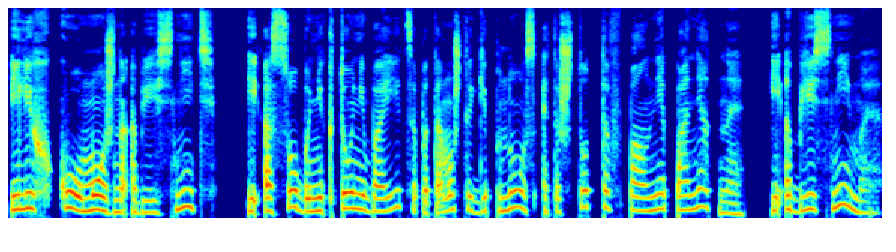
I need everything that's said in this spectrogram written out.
И легко можно объяснить, и особо никто не боится, потому что гипноз — это что-то вполне понятное и объяснимое,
